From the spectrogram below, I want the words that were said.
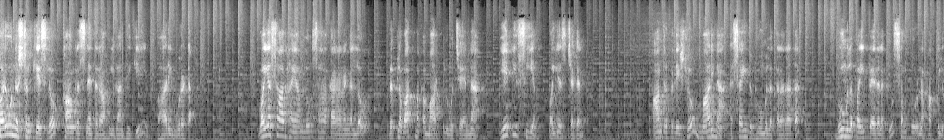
పరువు నష్టం కేసులో కాంగ్రెస్ నేత రాహుల్ గాంధీకి భారీ ఊరట. వైఎస్ఆర్ హయాంలో సహకార రంగంలో విప్లవాత్మక మార్పులు వచ్చాయన్న ఏపీ సీఎం వైఎస్ జగన్ ఆంధ్రప్రదేశ్లో మారిన అసైన్డ్ భూముల తలరాత భూములపై పేదలకు సంపూర్ణ హక్కులు.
